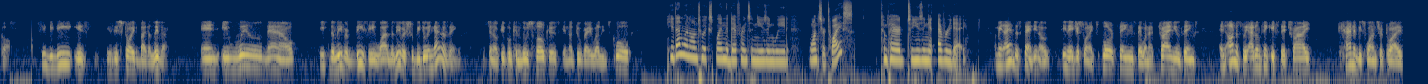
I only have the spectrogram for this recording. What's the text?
cost. CBD is, is destroyed by the liver, and it will now keep the liver busy while the liver should be doing other things. You know, people can lose focus, cannot do very well in school. He then went on to explain the difference in using weed once or twice compared to using it every day. I mean, I understand, you know, teenagers want to explore things, they want to try new things. And honestly, I don't think if they try cannabis once or twice,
